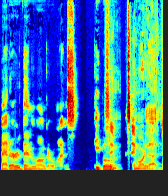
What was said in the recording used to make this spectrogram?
better than longer ones. People say, say more to that.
